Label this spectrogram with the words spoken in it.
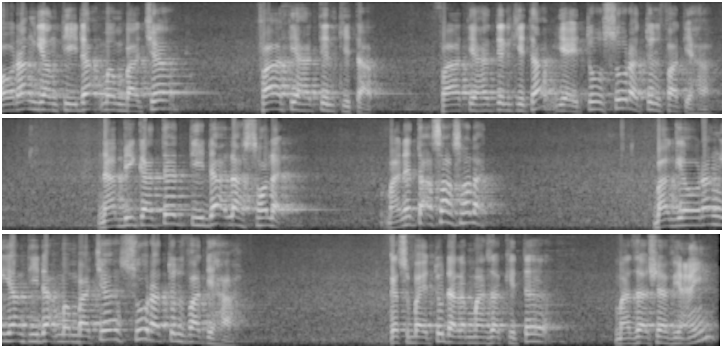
orang yang tidak membaca Fatihatil Kitab. Fatihatil Kitab iaitu suratul Fatihah. Nabi kata tidaklah solat. Mana tak sah solat? Bagi orang yang tidak membaca suratul fatihah Sebab itu dalam mazhab kita Mazhab syafi'i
